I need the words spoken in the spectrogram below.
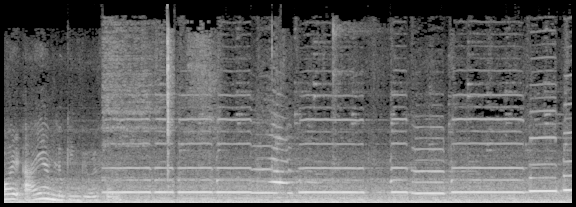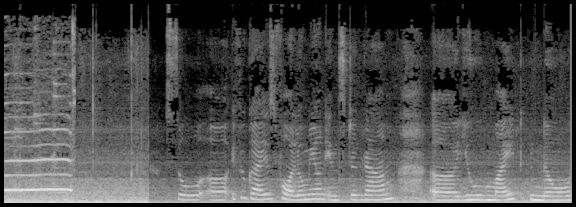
Or I am looking beautiful. So uh, if you guys follow me on instagram uh, you might know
